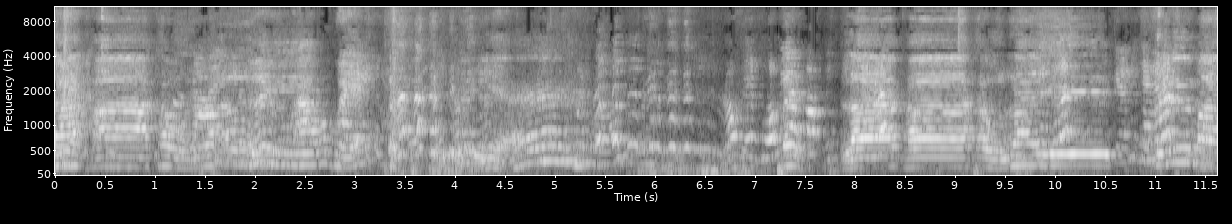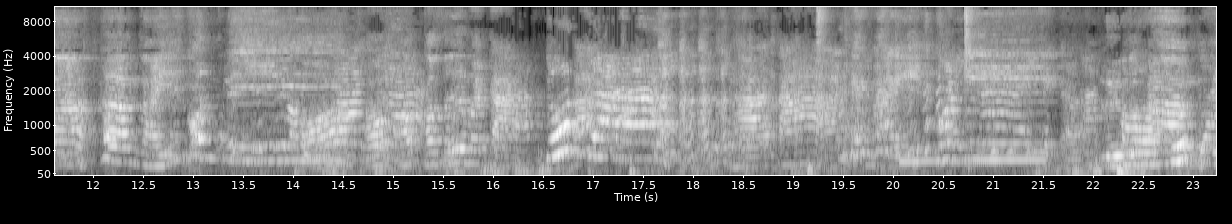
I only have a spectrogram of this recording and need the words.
ราคาเท่าไรเฮ้ยมึเอาแขวัวราคาเท่าไรซื้อมาห้างไหนคนดีเขาเขาเขาซื้อมาจากหยุดอยาหาตาใช่ไหนคนดีหรือห้า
